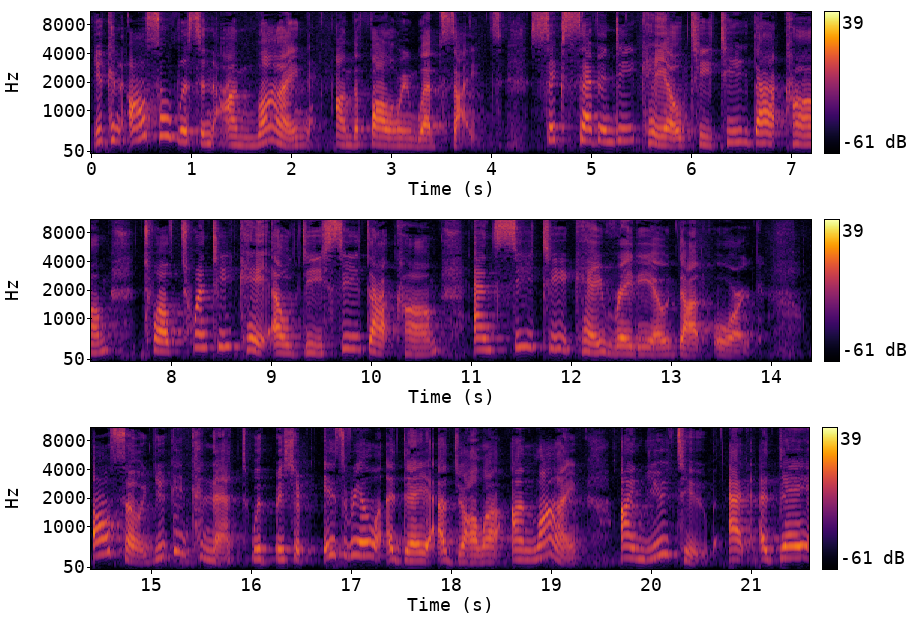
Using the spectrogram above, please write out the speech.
You can also listen online on the following websites 670kltt.com, 1220kldc.com, and ctkradio.org. Also, you can connect with Bishop Israel Ade Ajala online on YouTube at Ade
